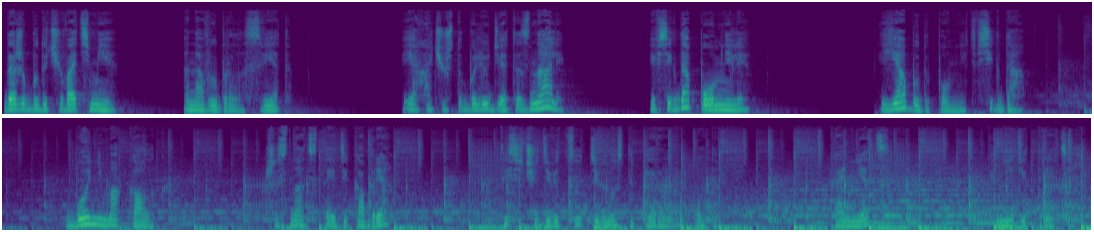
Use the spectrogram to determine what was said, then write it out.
даже будучи во тьме, она выбрала свет. Я хочу, чтобы люди это знали и всегда помнили. Я буду помнить всегда. Бонни Маккалок. 16 декабря 1991 года. Конец книги третьей.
